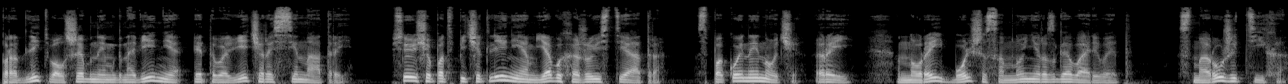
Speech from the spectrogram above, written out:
продлить волшебные мгновения этого вечера с Синатрой. Все еще под впечатлением я выхожу из театра. Спокойной ночи, Рэй. Но Рэй больше со мной не разговаривает. Снаружи тихо,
